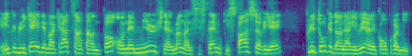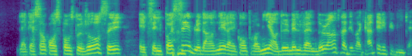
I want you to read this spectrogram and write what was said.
Les républicains et démocrates s'entendent pas. On aime mieux, finalement, dans le système qu'il se passe rien plutôt que d'en arriver à un compromis. La question qu'on se pose toujours, c'est est-il possible d'en venir à un compromis en 2022 entre démocrates et républicains?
